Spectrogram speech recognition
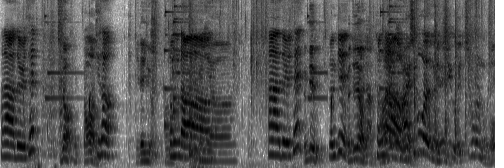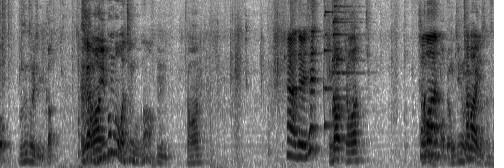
하나 둘 셋. 지성. 병원. 지석 이대규. 정답. 하나 둘 셋. 영진 명진. 변준이 형 정답. 아, 봐야 왜돼 치고 왜 치고 가는 거지? 어? 무슨 소리십니까? 내가 일본 보고 맞춘 거구나 음 병원. 하나 둘 셋. 정답 정원. 정원. 어 명진으로 차바이 선수.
